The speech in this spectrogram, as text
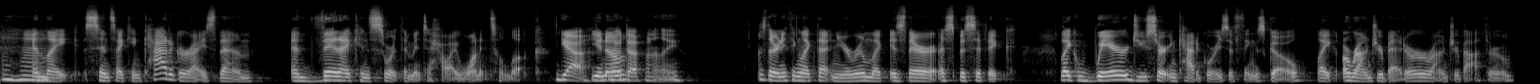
And like since I can categorize them and then I can sort them into how I want it to look. yeah, You know? no, definitely. Is there anything like that in your room? Like, is there a specific, like, where do certain categories of things go? Like around your bed or around your bathroom?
